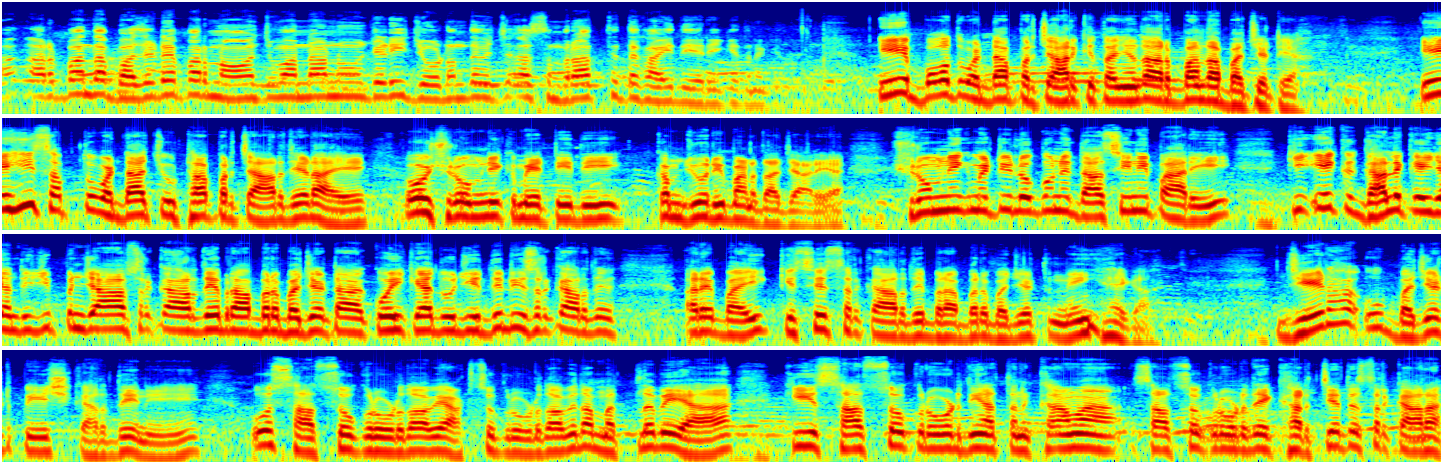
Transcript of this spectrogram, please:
ਅਰਬਾਂ ਦਾ ਬਜਟ ਹੈ, ਪਰ ਨੌਜਵਾਨਾਂ ਨੂੰ ਜਿਹੜੀ ਜੋੜਨ ਦੇ ਵਿੱਚ ਅਸਮਰੱਥ ਦਿਖਾਈ ਦੇ ਰਹੀ ਕਿਤੇ ਨਾ ਕਿਤੇ। ਇਹ ਬਹੁਤ ਵੱਡਾ ਪ੍ਰਚਾਰ ਕੀਤਾ ਜਾਂਦਾ, ਅਰਬਾਂ ਦਾ ਬਜਟ ਆ। ਇਹੀ ਸਭ ਤੋਂ ਵੱਡਾ ਝੂਠਾ ਪ੍ਰਚਾਰ ਜਿਹੜਾ ਹੈ, ਉਹ ਸ਼੍ਰੋਮਣੀ ਕਮੇਟੀ ਦੀ ਕਮਜ਼ੋਰੀ ਬਣਦਾ ਜਾ ਰਿਹਾ। ਸ਼੍ਰੋਮਣੀ ਕਮੇਟੀ ਲੋਕਾਂ ਨੇ ਦੱਸ ਹੀ ਨਹੀਂ ਪਾ ਰਹੀ ਕਿ ਇੱਕ ਗੱਲ ਕਹੀ ਜਾਂਦੀ ਜੀ, ਪੰਜਾਬ ਸਰਕਾਰ ਦੇ ਬਰਾਬਰ ਬਜਟ ਆ, ਕੋਈ ਕਹਿ ਦੂ ਜੀ, ਦਿੱਲੀ ਸਰਕਾਰ ਦੇ। ਅਰੇ ਭਾਈ, ਕਿਸੇ ਸਰਕਾਰ ਦੇ ਬਰਾਬਰ ਬਜਟ ਨਹੀਂ ਹੈਗਾ। ਜਿਹੜਾ ਉਹ ਬਜਟ ਪੇਸ਼ ਕਰਦੇ ਨੇ, ਉਹ 700 ਕਰੋੜ ਦਾ ਹੋਵੇ 800 ਕਰੋੜ ਦਾ ਹੋਵੇ ਦਾ ਮਤਲਬ ਇਹ ਆ ਕਿ 700 ਕਰੋੜ ਦੀਆਂ ਤਨਖਾਹਾਂ 700 ਕਰੋੜ ਦੇ ਖਰਚੇ ਤੇ ਸਰਕਾਰਾਂ,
